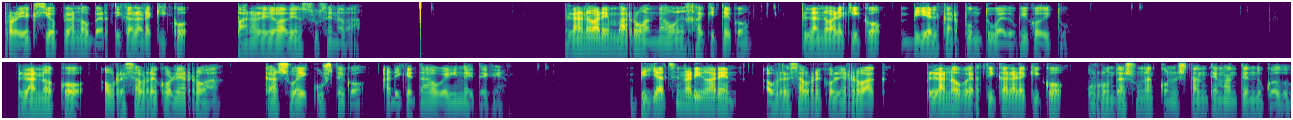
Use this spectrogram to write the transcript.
proiekzio plano vertikalarekiko paraleloa den zuzena da. Planoaren barruan dagoen jakiteko, planoarekiko bi elkarpuntu edukiko ditu. Planoko aurrez aurreko lerroa kasua ikusteko ariketa hau egin daiteke. Bilatzen ari garen aurrez aurreko lerroak plano vertikalarekiko urruntasuna konstante mantenduko du.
